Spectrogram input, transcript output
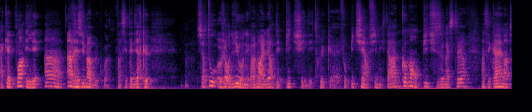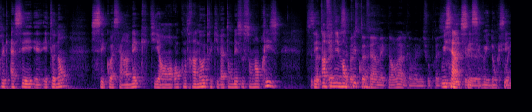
à quel point il est un, irrésumable quoi. Enfin, c'est-à-dire que surtout aujourd'hui où on est vraiment à l'heure des pitchs et des trucs, euh, il faut pitcher un film, etc. Comment on pitch The Master? Enfin, C'est quand même un truc assez é- étonnant. C'est quoi? C'est un mec qui en rencontre un autre et qui va tomber sous son emprise? C'est pas tout à- infiniment c'est plus pas tout à fait un mec normal quand même, il faut préciser. Oui, c'est un- que- c'est c'est- oui, donc c'est oui,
